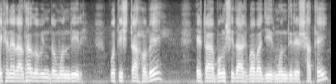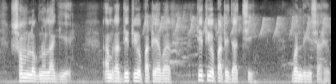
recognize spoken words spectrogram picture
এখানে রাধা গোবিন্দ মন্দির প্রতিষ্ঠা হবে। এটা বংশীদাস বাবাজির মন্দিরের সাথেই সংলগ্ন লাগিয়ে। আমরা দ্বিতীয় পাটে আবার তৃতীয় পাটে যাচ্ছি বন্দিগি সাহেব।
